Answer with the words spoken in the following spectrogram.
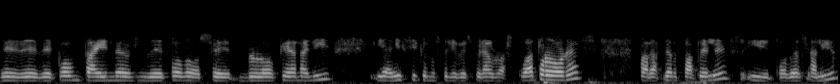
de, de, de containers de todo se bloquean allí. Y ahí sí que hemos tenido que esperar unas cuatro horas para hacer papeles y poder salir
